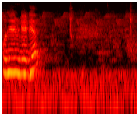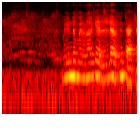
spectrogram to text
പുതിയ വീഡിയോ വീണ്ടും വരുന്നവർക്ക് എല്ലാവർക്കും ടാറ്റ.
